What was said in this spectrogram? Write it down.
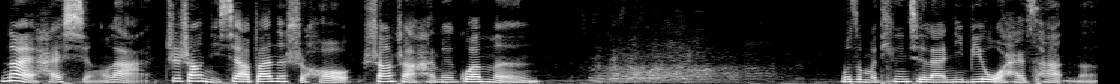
那也还行啦，至少你下班的时候商场还没关门。”我怎么听起来你比我还惨呢？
